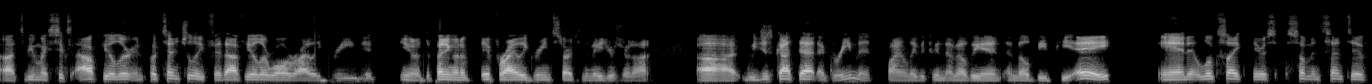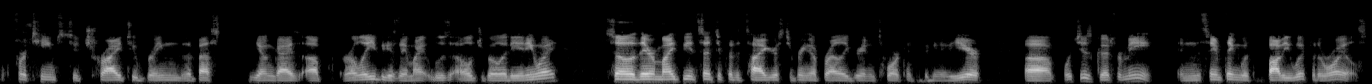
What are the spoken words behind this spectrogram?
uh, to be my sixth outfielder and potentially fifth outfielder while Riley Greene, if you know, depending on if, if Riley Greene starts in the majors or not. Uh, we just got that agreement finally between MLB and MLBPA and it looks like there's some incentive for teams to try to bring the best young guys up early because they might lose eligibility anyway. So there might be incentive for the Tigers to bring up Riley Greene and Tork at the beginning of the year, uh, which is good for me. And the same thing with Bobby Witt for the Royals.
